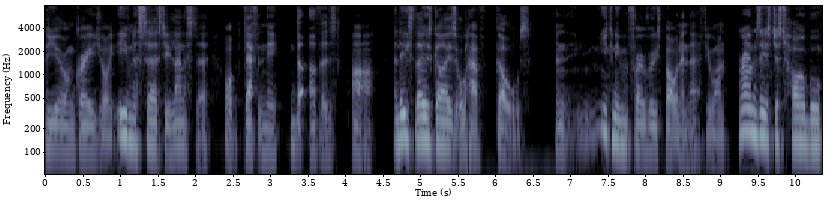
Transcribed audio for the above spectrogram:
a Euron Greyjoy, even a Cersei Lannister, or definitely the others are. At least those guys all have goals. And you can even throw Roose Bolton in there if you want. Ramsay is just horrible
